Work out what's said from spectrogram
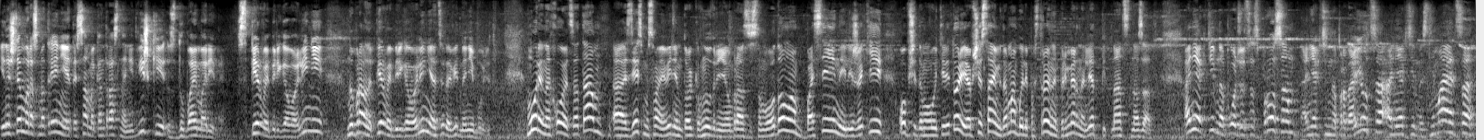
И начнем мы рассмотрение этой самой контрастной недвижки с Дубай-Марины. С первой береговой линии. Но, правда, первой береговой линии отсюда видно не будет. Море находится там. А здесь мы с вами видим только внутреннее убранство самого дома. Бассейны, лежаки, общей домовой территории. И вообще сами дома были построены примерно лет 15 назад. Они активно пользуются спросом, они активно продаются, они активно снимаются.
